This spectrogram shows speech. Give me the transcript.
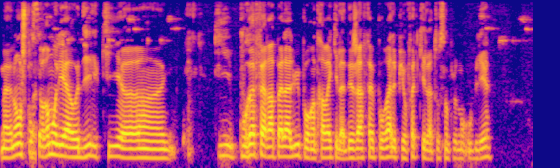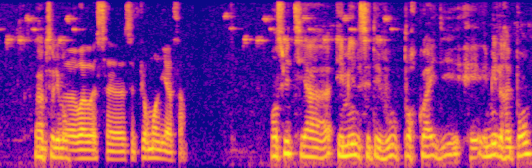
Mais non, je pense ouais, que c'est vraiment lié à Odile qui, euh, qui pourrait faire appel à lui pour un travail qu'il a déjà fait pour elle et puis au fait qu'il a tout simplement oublié. ouais, absolument. Ouais, ouais, c'est purement lié à ça. Ensuite, il y a Émile, c'était vous. Pourquoi il dit et Émile répond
